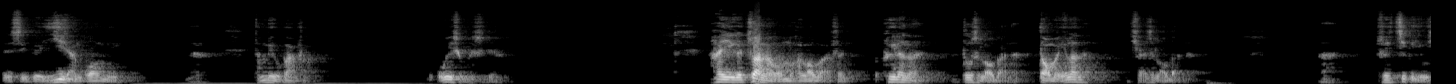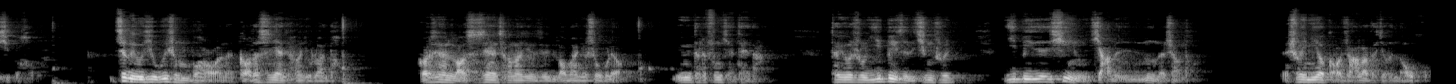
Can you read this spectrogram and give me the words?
这个依然光明。他没有办法，为什么是这样？还有一个赚了，我们和老板分；亏了呢，都是老板的；倒霉了呢，全是老板的。啊，所以这个游戏不好玩。这个游戏为什么不好玩呢？搞的时间长就乱套，搞时间老时间长了，就是老板就受不了，因为他的风险太大。他有时候一辈子的青春、一辈子的信用架在弄在上头，所以你要搞砸了，他就很恼火。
